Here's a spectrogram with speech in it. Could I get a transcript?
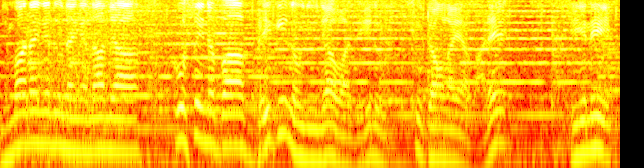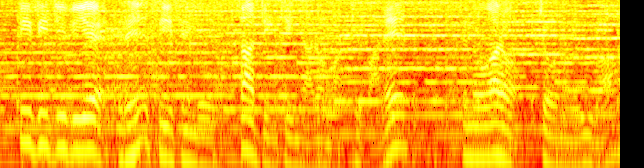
မြန်မာနိုင်ငံသူနိုင်ငံသားများကိုစိတ်နှပါဘေးကင်းလုံခြုံကြပါစေလို့ဆုတောင်းလိုက်ရပါတယ်။ဒီကနေ့ PVTV ရဲ့သတင်းအစီအစဉ်ကိုစတင်ကြေညာတော့မှာဖြစ်ပါတယ်။ကျွန်တော်ကတော့ကျော်နေဦးပါ။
